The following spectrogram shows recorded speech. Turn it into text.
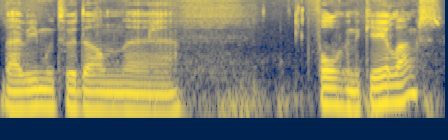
bij wie moeten we dan eh, volgende keer langs?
